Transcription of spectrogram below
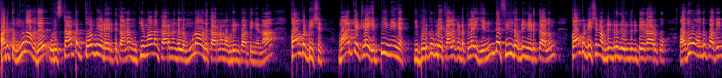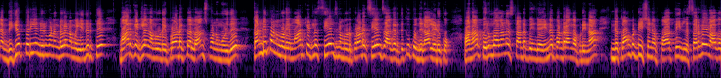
அடுத்து மூணாவது ஒரு ஸ்டார்ட் அப் தோல்வி அடையறதுக்கான முக்கியமான காரணங்கள்ல மூணாவது காரணம் அப்படின்னு பார்த்தீங்கன்னா காம்படிஷன் மார்க்கெட்ல எப்பயுமேங்க இப்போ இருக்கக்கூடிய காலகட்டத்துல எந்த ஃபீல்டு அப்படின்னு எடுத்தாலும் காம்படிஷன் அப்படின்றது இருந்துக்கிட்டே தான் இருக்கும். அதுவும் வந்து பார்த்தீங்கன்னா மிகப்பெரிய நிறுவனங்களை நம்ம எதிர்த்து மார்க்கெட்டில் நம்மளுடைய ப்ராடக்ட்டை லான்ச் பண்ணும்பொழுது கண்டிப்பாக நம்மளுடைய மார்க்கெட்டில் சேல்ஸ் நம்மளோட ப்ராடக்ட் சேல்ஸ் ஆகிறதுக்கு கொஞ்ச நாள் எடுக்கும். ஆனால் பெரும்பாலான ஸ்டார்ட் அப் இங்கே என்ன பண்ணுறாங்க அப்படின்னா இந்த காம்படிஷனை பார்த்து இதில் சர்வைவ் ஆக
